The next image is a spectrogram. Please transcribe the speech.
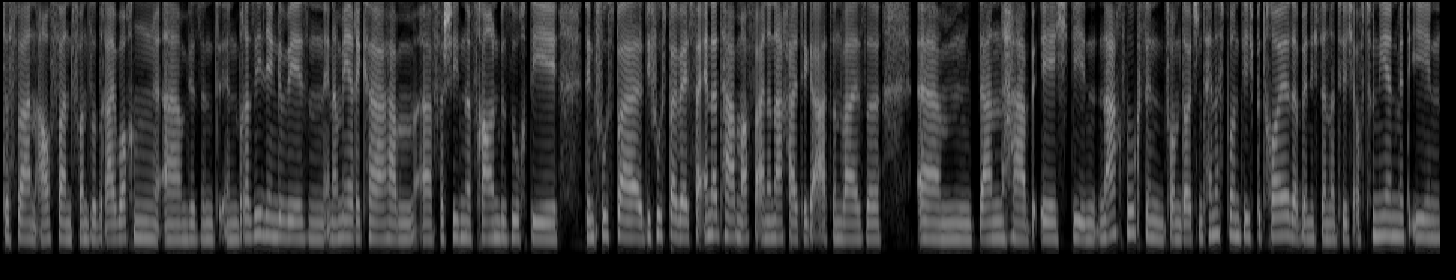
Das war ein Aufwand von so drei Wochen. Ähm, wir sind in Brasilien gewesen, in Amerika, haben äh, verschiedene Frauen besucht, die den Fußball, die Fußballwelt verändert haben auf eine nachhaltige Art und Weise. Ähm, dann habe ich den Nachwuchs den vom Deutschen Tennisbund, die ich betreue. Da bin ich dann natürlich auf Turnieren mit ihnen.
